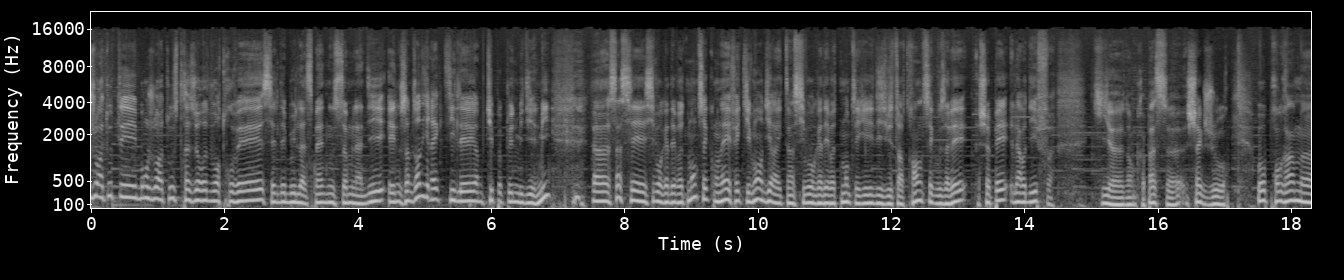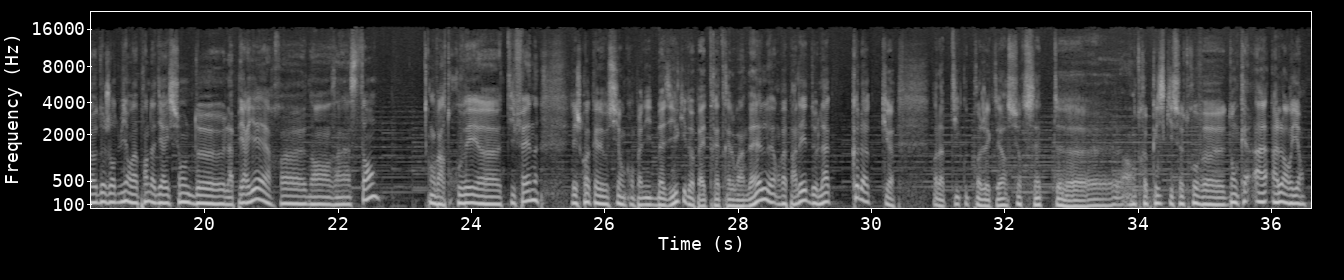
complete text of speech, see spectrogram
Bonjour à toutes et bonjour à tous, très heureux de vous retrouver. C'est le début de la semaine, nous sommes lundi et nous sommes en direct. Il est un petit peu plus de midi et demi. Euh, ça, c'est si vous regardez votre montre, c'est qu'on est effectivement en direct. hein. Si vous regardez votre montre et qu'il est 18h30, c'est que vous avez chopé la rediff qui euh, donc repasse euh, chaque jour. Au programme d'aujourd'hui, on va prendre la direction de la Perrière dans un instant. On va retrouver euh, Tiffaine et je crois qu'elle est aussi en compagnie de Basile qui doit pas être très très loin d'elle. On va parler de la Voilà, petit coup de projecteur sur cette euh, entreprise qui se trouve euh, donc à, Lorient.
